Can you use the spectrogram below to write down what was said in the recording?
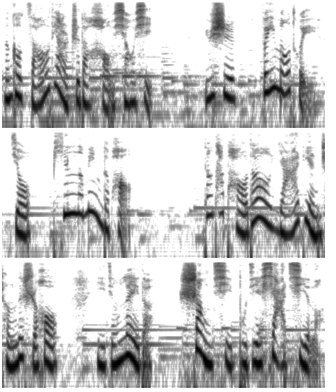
能够早点知道好消息，于是飞毛腿就拼了命地跑。当他跑到雅典城的时候，已经累得上气不接下气了。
